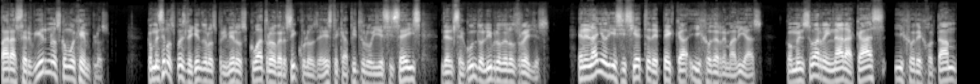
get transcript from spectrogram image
para servirnos como ejemplos. Comencemos pues leyendo los primeros cuatro versículos de este capítulo 16 del segundo libro de los Reyes. En el año 17 de Peca, hijo de Remalías, comenzó a reinar Acaz, hijo de Jotam,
